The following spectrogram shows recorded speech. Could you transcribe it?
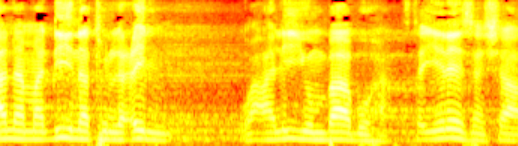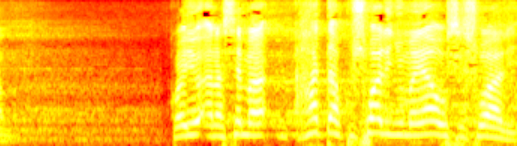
ana madinatul ilm wa aliyun babuha. Tutaieleza inshallah. Kwa hiyo anasema hata kuswali nyuma yao usiswali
